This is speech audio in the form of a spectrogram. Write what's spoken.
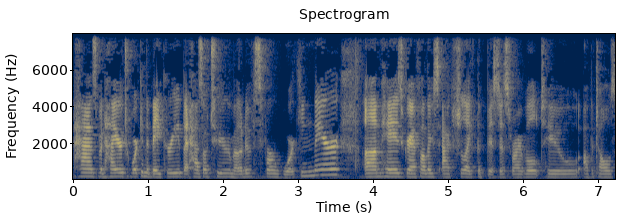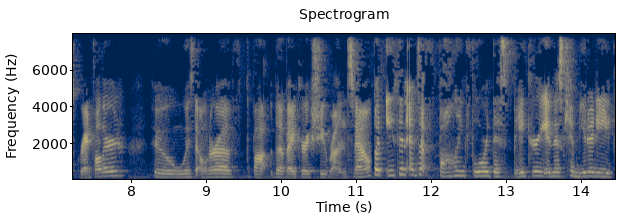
has been hired to work in the bakery, but has ulterior motives for working there. Um, his grandfather's actually like the business rival to Avital's grandfather who is the owner of the bakery she runs now. But Ethan ends up falling for this bakery in this community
